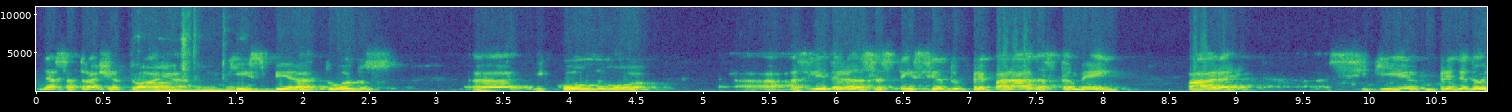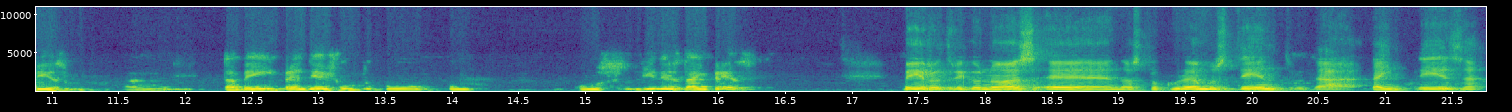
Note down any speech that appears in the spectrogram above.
nessa trajetória que inspira a todos uh, e como uh, as lideranças têm sido preparadas também para seguir o empreendedorismo, uh, também empreender junto com, com, com, os líderes da empresa. Bem, Rodrigo, nós, eh, nós procuramos dentro da, da empresa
